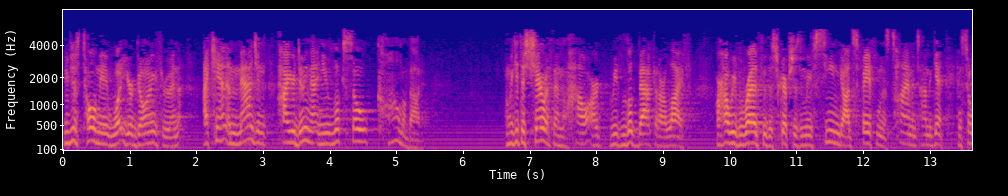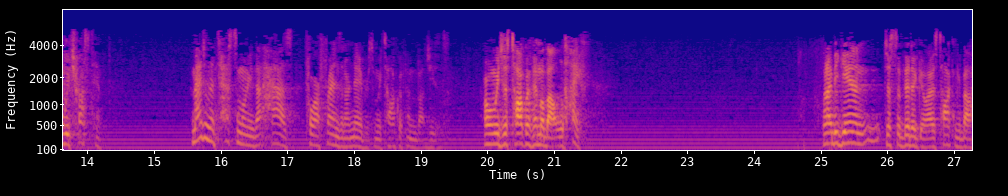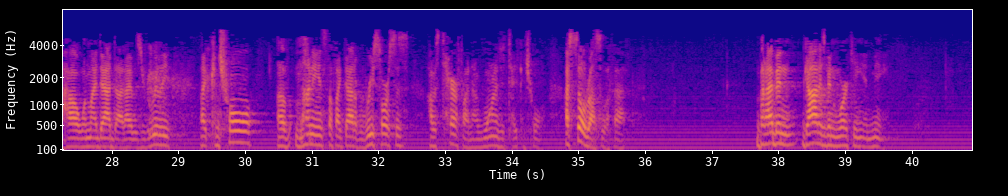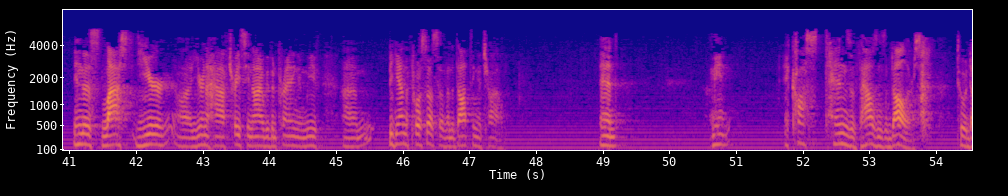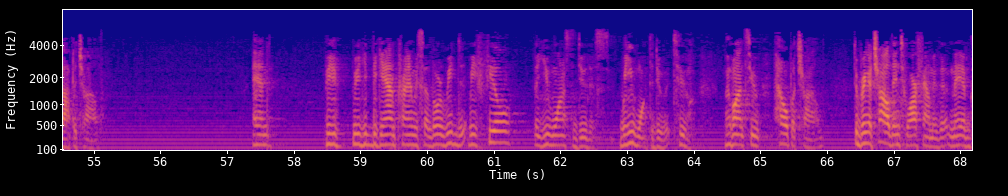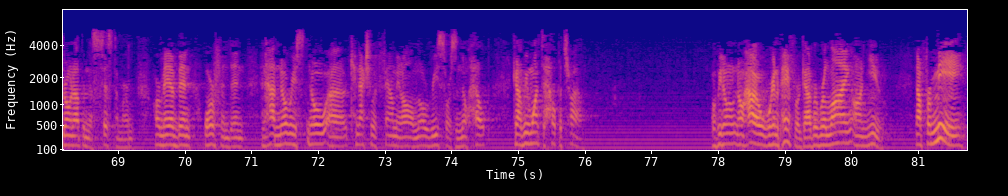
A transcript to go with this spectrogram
You just told me what you're going through, and I can't imagine how you're doing that, and you look so calm about it. And we get to share with them how our, we've looked back at our life, or how we've read through the scriptures and we've seen God's faithfulness time and time again, and so we trust Him. Imagine the testimony that has for our friends and our neighbors when we talk with them about Jesus, or when we just talk with Him about life. When I began just a bit ago, I was talking about how when my dad died, I was really like control of money and stuff like that, of resources. I was terrified and I wanted to take control. I still wrestle with that. But I've been, God has been working in me. In this last year, uh, year and a half, Tracy and I, we've been praying and we've um, began the process of adopting a child. And, I mean, it costs tens of thousands of dollars to adopt a child. And we, we began praying. We said, Lord, we, we feel that you want us to do this. We want to do it too. We want to help a child, to bring a child into our family that may have grown up in the system or, or may have been orphaned and, and had no, res, no uh, connection with family at all, no resources, no help. God, we want to help a child. But we don't know how we're going to pay for it, God. We're relying on you. Now, for me,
